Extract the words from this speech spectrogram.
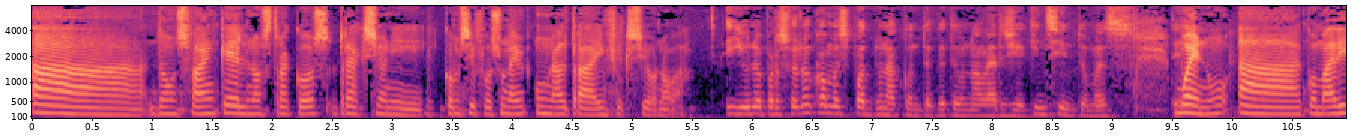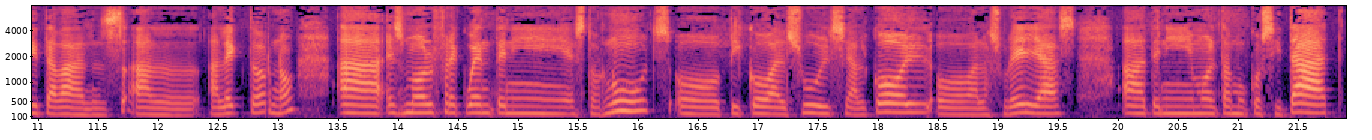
uh, doncs fan que el nostre cos reaccioni com si fos una, una altra infecció nova. I una persona com es pot donar compte que té una al·lèrgia? Quins símptomes té? Bueno, uh, com ha dit abans el Héctor, no? uh, és molt freqüent tenir estornuts o picor als ulls i al coll o a les orelles, uh, tenir molta mucositat.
